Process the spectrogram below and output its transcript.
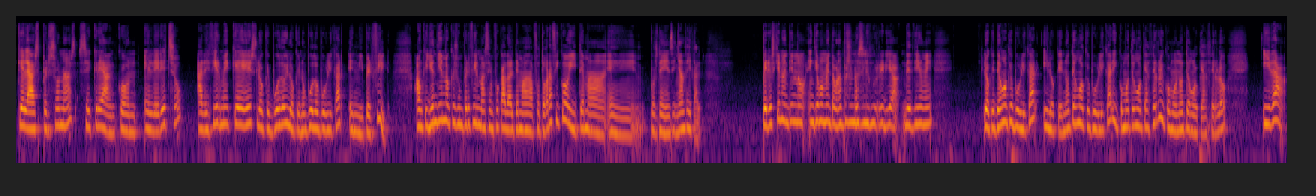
que las personas se crean con el derecho a decirme qué es lo que puedo y lo que no puedo publicar en mi perfil. Aunque yo entiendo que es un perfil más enfocado al tema fotográfico y tema eh, pues de enseñanza y tal. Pero es que no entiendo en qué momento a una persona se le ocurriría decirme lo que tengo que publicar y lo que no tengo que publicar y cómo tengo que hacerlo y cómo no tengo que hacerlo. Y da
